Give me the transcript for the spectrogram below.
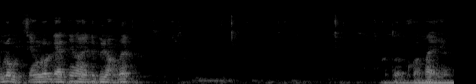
งลมเสียงรถแดนที่หน่อยที่พี่น้องเลยตัวจขวาไปครับ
